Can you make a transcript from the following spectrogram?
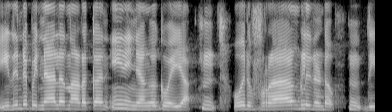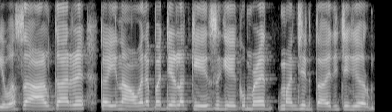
ഇതിന്റെ പിന്നാലെ നടക്കാൻ ഇനി ഞങ്ങൾക്ക് വയ്യ. ഒരു ഫ്രാങ്ക്ലിൻ ഉണ്ടാവും ദിവസം ആൾക്കാരുടെ കയ്യിൽ നിന്ന് അവനെ പറ്റിയുള്ള കേസ് കേൾക്കുമ്പോഴേ മനുഷ്യൻ തരിച്ച് കയറും.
